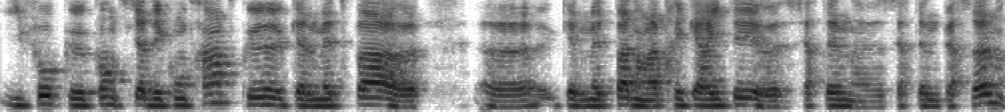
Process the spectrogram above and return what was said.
il faut que quand il y a des contraintes, que qu'elles mettent pas, euh, euh, qu'elles mettent pas dans la précarité certaines certaines personnes.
